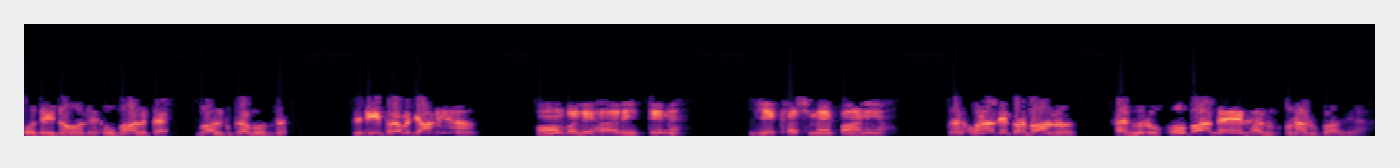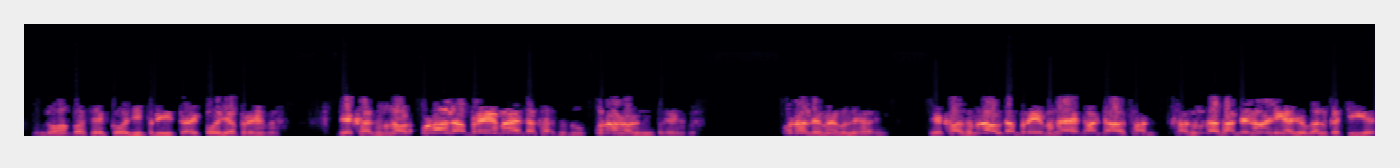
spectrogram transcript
ਉਹਦੇ ਹੀ ਨਾਮ ਨੇ। ਉਹ ਮਾਲਕ ਹੈ, ਮਾਲਕ ਪ੍ਰਭ ਹੁੰਦਾ। ਤਿਨੀ ਪ੍ਰਭ ਜਾਣਿਆ। ਹਉ ਬਲਿਹਾਰੀ ਤਿੰਨ ਜੇ ਖਸਮੇ ਭਾਣਿਆ। ਉਹਨਾਂ ਦੇ ਕੁਰਬਾਨ ਖਸਮ ਨੂੰ ਉਹ ਪਾ ਗਏ, ਖਸਮ ਉਹਨਾਂ ਨੂੰ ਪਾ ਗਿਆ। ਦੋਹਾਂ ਪਾਸੇ ਇੱਕੋ ਜੀ ਪ੍ਰੀਤ ਹੈ, ਇੱਕੋ ਜਿਹਾ ਪ੍ਰੇਮ ਹੈ। ਜੇ ਖਸਮ ਨਾਲ ਉਹਨਾਂ ਦਾ ਪ੍ਰੇਮ ਹੈ, ਤਾਂ ਖਸਮ ਨੂੰ ਉਹਨਾਂ ਨਾਲ ਵੀ ਪ੍ਰੇਮ ਹੈ। ਉਹਨਾਂ ਦੇ ਮੈਂ ਬਲਿਹਾਰੀ। ਜੇ ਖਸਮ ਨਾਲ ਤਾਂ ਪ੍ਰੇਮ ਹੈ, ਸਾਡਾ ਖਸਮ ਦਾ ਸਾਡੇ ਨਾਲ ਨਹੀਂ ਹੈ, ਜੋ ਗੱਲ ਕੱਚੀ ਹੈ।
